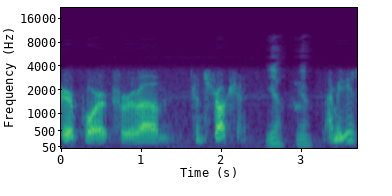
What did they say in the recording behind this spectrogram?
Airport for um, construction. Yeah, yeah. I mean, these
